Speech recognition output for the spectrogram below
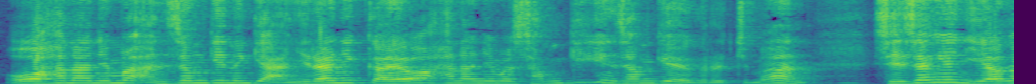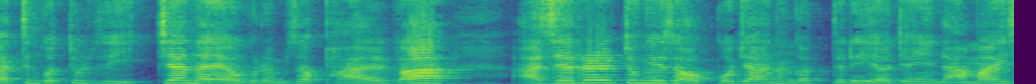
어, 하나님을 안 섬기는 게 아니라니까요. 하나님을 섬기긴 섬겨요. 그렇지만 세상엔 이와 같은 것들도 있잖아요. 그러면서 바알과 아세라를 통해서 얻고자 하는 것들이 여전히 남아있,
